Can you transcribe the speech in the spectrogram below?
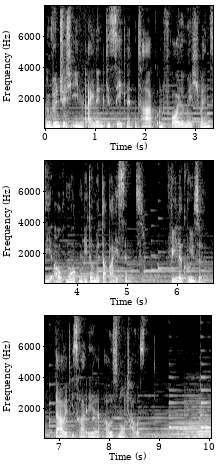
Nun wünsche ich Ihnen einen gesegneten Tag und freue mich, wenn Sie auch morgen wieder mit dabei sind. Viele Grüße, David Israel aus Nordhausen. thank you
